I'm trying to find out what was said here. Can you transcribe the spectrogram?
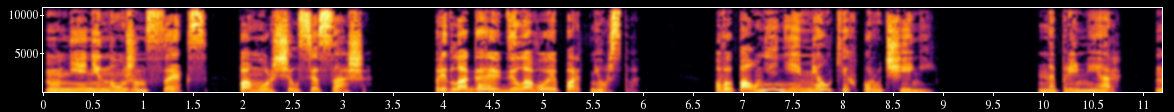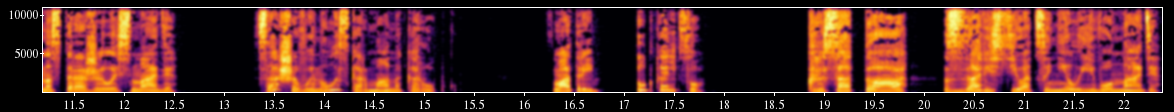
«Мне не нужен секс», — поморщился Саша. Предлагаю деловое партнерство. Выполнение мелких поручений. Например, насторожилась Надя. Саша вынул из кармана коробку. «Смотри, тут кольцо». «Красота!» — с завистью оценила его Надя.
